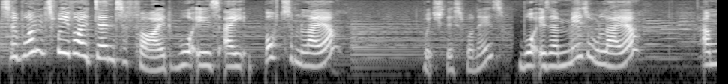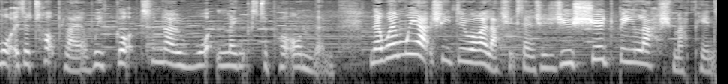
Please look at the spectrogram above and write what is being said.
So once we've identified what is a bottom layer, which this one is, what is a middle layer, and what is a top layer, we've got to know what lengths to put on them. Now, when we actually do eyelash extensions, you should be lash mapping.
